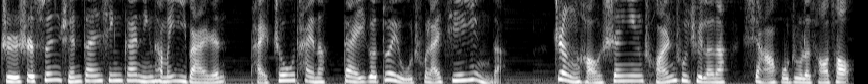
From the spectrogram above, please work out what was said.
只是孙权担心甘宁他们一百人，派周泰呢带一个队伍出来接应的。正好声音传出去了呢，吓唬住了曹操。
